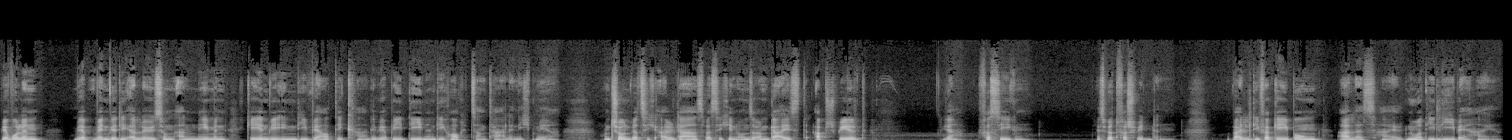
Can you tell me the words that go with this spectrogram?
Wir wollen wir, wenn wir die Erlösung annehmen, gehen wir in die Vertikale, wir bedienen die Horizontale nicht mehr. Und schon wird sich all das, was sich in unserem Geist abspielt, ja, versiegen. Es wird verschwinden, weil die Vergebung alles heilt, nur die Liebe heilt.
